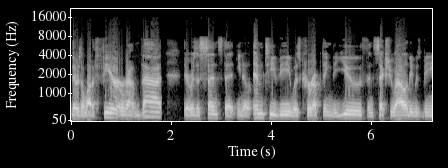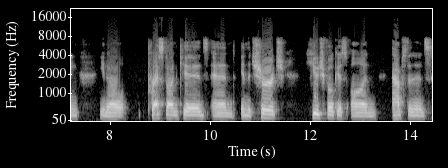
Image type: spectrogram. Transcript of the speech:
there was a lot of fear around that. There was a sense that you know MTV was corrupting the youth and sexuality was being you know pressed on kids, and in the church, huge focus on abstinence,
